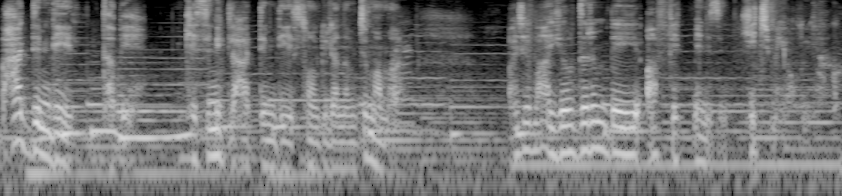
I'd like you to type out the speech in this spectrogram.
Haddim değil tabii. Kesinlikle haddim değil Songül Hanımcığım ama... Acaba Yıldırım Bey'i affetmenizin hiç mi yolu yok?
